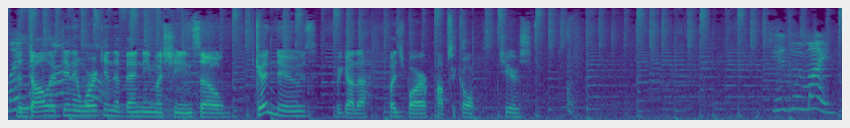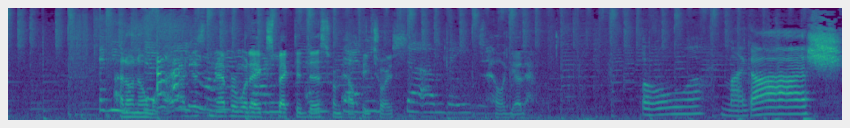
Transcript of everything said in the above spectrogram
The dollar didn't work in the vending machine, so good news. We got a fudge bar popsicle. Cheers. Here's one mine. I don't know why. I just never would have expected this from Healthy Choice. the, um. It's hella good. Oh my gosh.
